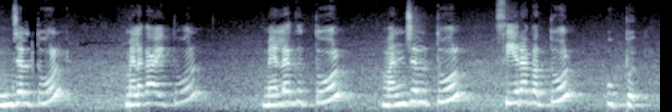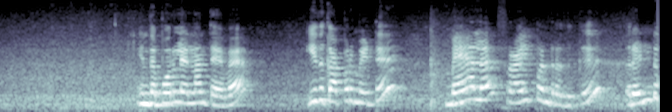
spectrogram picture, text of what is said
மஞ்சள் தூள் மிளகாய்த்தூள் மிளகுத்தூள் மஞ்சள் தூள் சீரகத்தூள் உப்பு. இந்த பொருள் எல்லாம் தேவை. இதுக்கப்புறமேட்டு மேலே ஃப்ரை பண்ணுறதுக்கு ரெண்டு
